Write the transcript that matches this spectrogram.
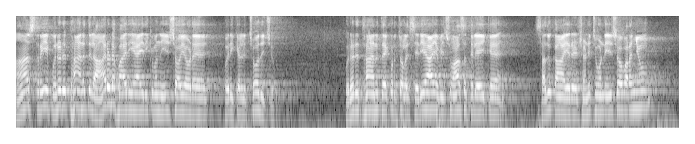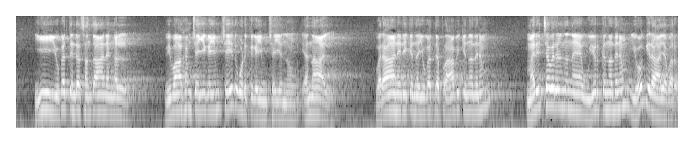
ആ സ്ത്രീ പുനരുത്ഥാനത്തിൽ ആരുടെ ഭാര്യയായിരിക്കുമെന്ന് ഈശോയോടെ ഒരിക്കൽ ചോദിച്ചു. പുനരുത്ഥാനത്തെക്കുറിച്ചുള്ള ശരിയായ വിശ്വാസത്തിലേക്ക് സതുക്കായരെ ക്ഷണിച്ചുകൊണ്ട് ഈശോ പറഞ്ഞു ഈ യുഗത്തിന്റെ സന്താനങ്ങൾ വിവാഹം ചെയ്യുകയും ചെയ്തു കൊടുക്കുകയും ചെയ്യുന്നു. എന്നാൽ വരാനിരിക്കുന്ന യുഗത്തെ പ്രാപിക്കുന്നതിനും മരിച്ചവരിൽ നിന്ന് ഉയർക്കുന്നതിനും യോഗ്യരായവർ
